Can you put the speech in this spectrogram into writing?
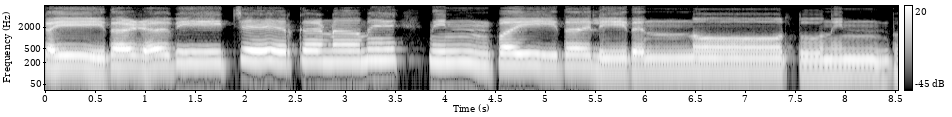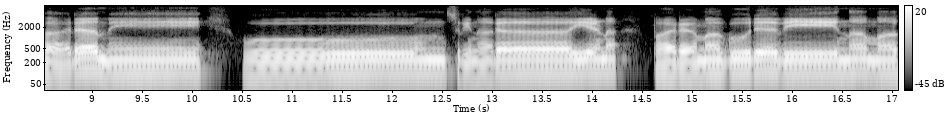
കൈതഴവി ചേർക്കണമേ നിൻ പൈതലിതെന്നോർത്തു നിൻ ഭരമേ. ഓം ശ്രീനാരായണ പരമഗുരവേ നമ.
